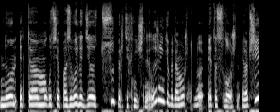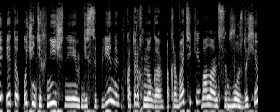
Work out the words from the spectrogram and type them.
Но это могут себе позволить делать супер техничные лыжники, потому что ну, это сложно. И вообще это очень техничные дисциплины, в которых много акробатики, баланса в воздухе.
